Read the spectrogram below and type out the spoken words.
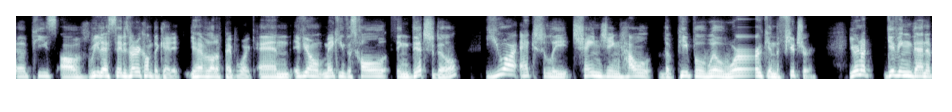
uh, piece of real estate is very complicated. You have a lot of paperwork. And if you're making this whole thing digital, you are actually changing how the people will work in the future. You're not giving them a,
